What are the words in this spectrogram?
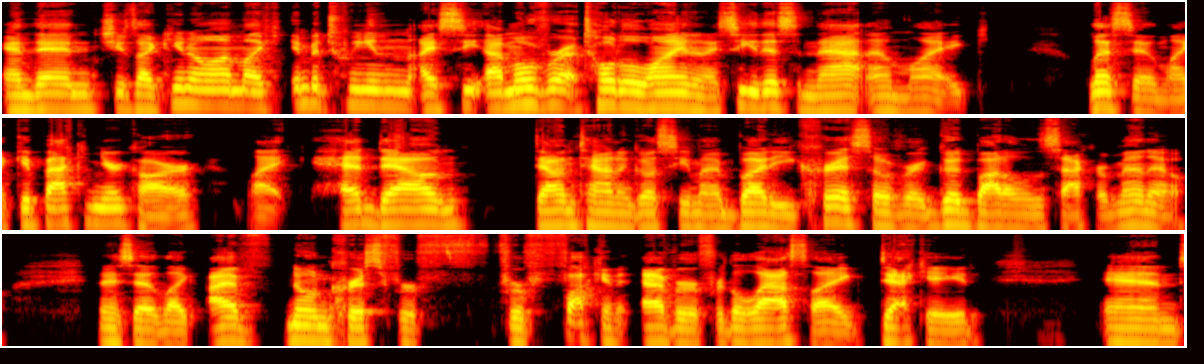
and then she's like you know i'm like in between i see i'm over at total wine and i see this and that and i'm like listen, like get back in your car, like head down downtown and go see my buddy Chris over at Good Bottle in Sacramento. And I said, like, I've known Chris for for fucking ever for the last like decade. And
